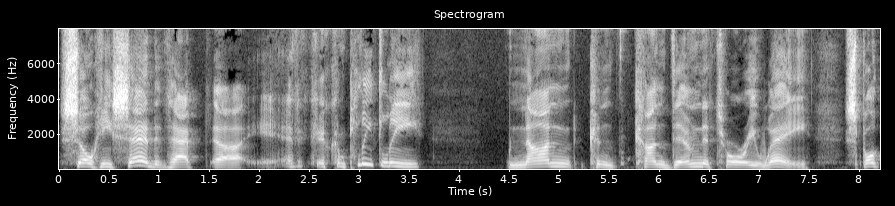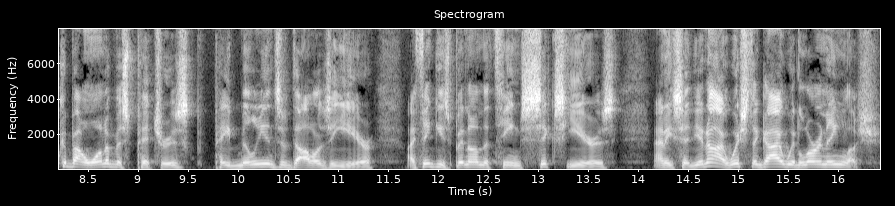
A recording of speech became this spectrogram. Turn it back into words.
So he said that uh, a completely non condemnatory way spoke about one of his pitchers, paid millions of dollars a year. I think he's been on the team six years. And he said, You know, I wish the guy would learn English.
